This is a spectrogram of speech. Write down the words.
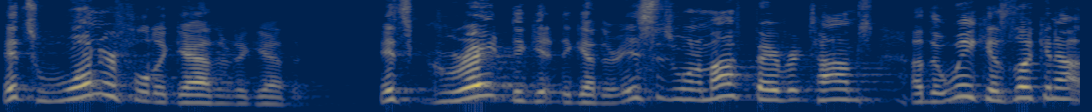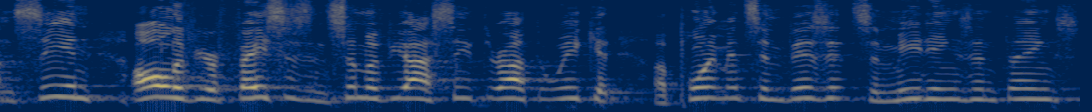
It's wonderful to gather together. It's great to get together. This is one of my favorite times of the week is looking out and seeing all of your faces and some of you I see throughout the week at appointments and visits and meetings and things.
